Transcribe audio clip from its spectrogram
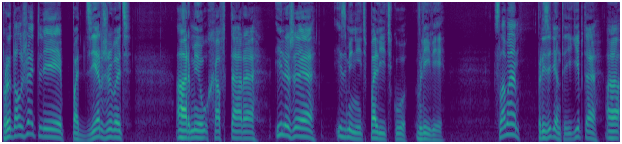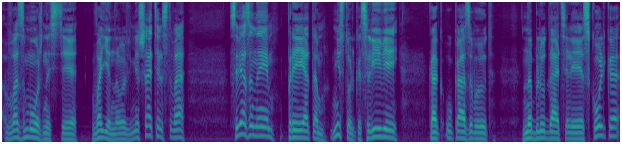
Продолжать ли поддерживать армию Хафтара или же изменить политику в Ливии? Слова президента Египта о возможности военного вмешательства связаны при этом не столько с Ливией, как указывают наблюдатели, сколько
